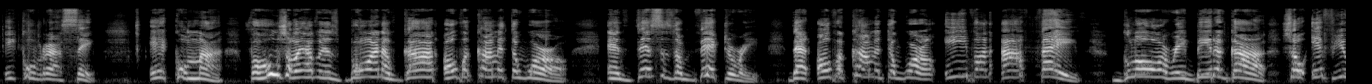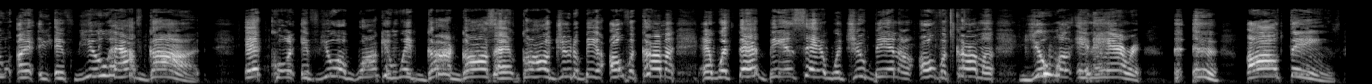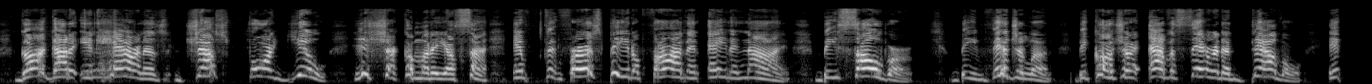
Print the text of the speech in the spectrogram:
for whosoever is born of God overcometh the world. And this is a victory that overcometh the world, even our faith. Glory be to God. So if you, uh, if you have God If you are walking with God, God has called you to be an overcomer. And with that being said, with you being an overcomer, you will inherit all things. God got an inheritance just for you. His son. In First Peter 5 and 8 and 9. Be sober. Be vigilant because your adversary, the devil, it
